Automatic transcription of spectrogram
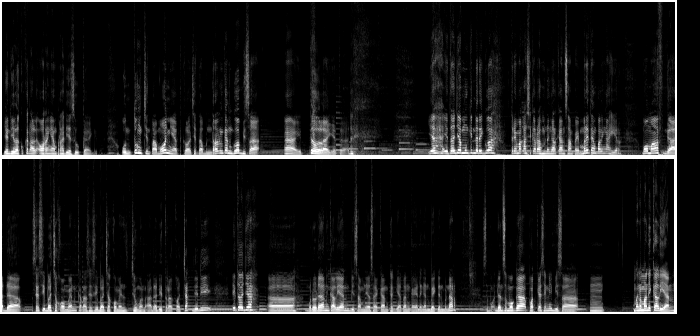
yang dilakukan oleh orang yang pernah dia suka gitu. Untung cinta monyet, kalau cinta beneran kan gue bisa, ah itulah gitu. Aduh. Ya itu aja mungkin dari gue. Terima kasih karena mendengarkan sampai menit yang paling akhir. Mau maaf nggak ada sesi baca komen karena sesi baca komen cuma ada di kocak. Jadi itu aja. Uh, mudah-mudahan kalian bisa menyelesaikan kegiatan kalian dengan baik dan benar. Dan semoga podcast ini bisa hmm, menemani kalian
